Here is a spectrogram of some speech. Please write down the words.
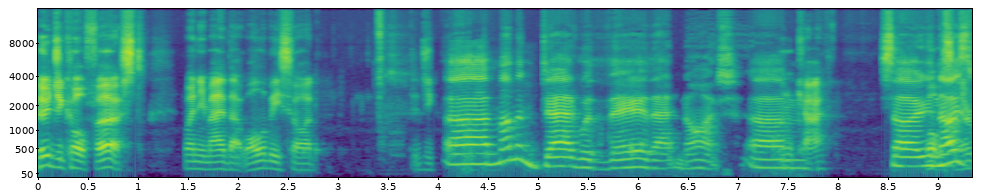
who'd you call first when you made that Wallaby side? Did you? Uh, Mum and Dad were there that night. Um, okay. So What in those days,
